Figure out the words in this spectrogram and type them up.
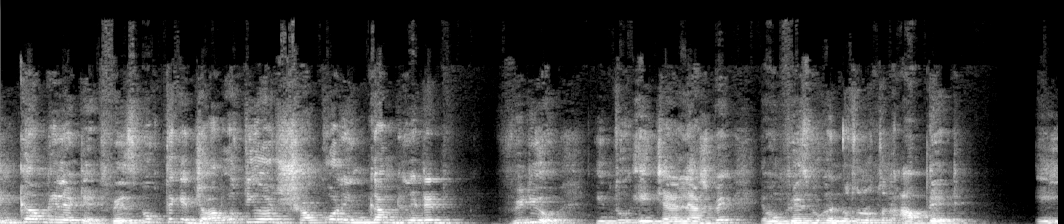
ইনকাম রিলেটেড ফেসবুক থেকে যাবতীয় সকল ইনকাম রিলেটেড ভিডিও কিন্তু এই চ্যানেলে আসবে এবং ফেসবুকের নতুন নতুন আপডেট এই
